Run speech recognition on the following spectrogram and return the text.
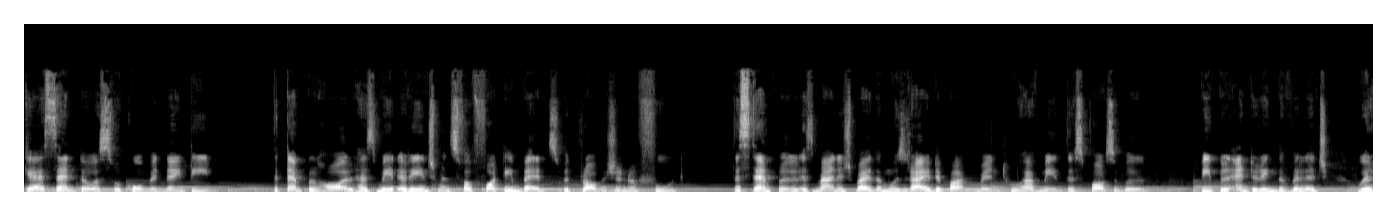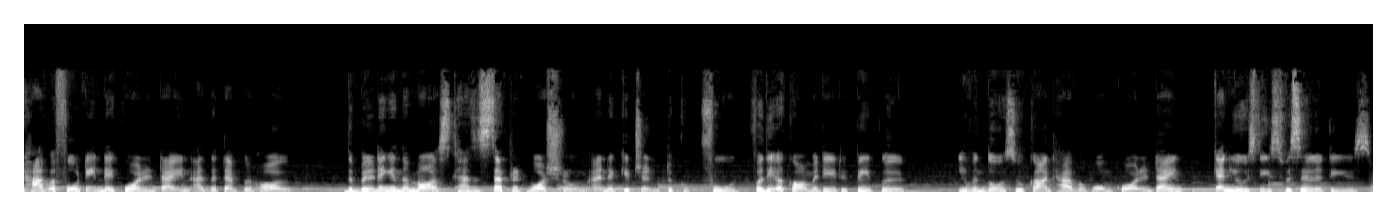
care centers for COVID 19. The temple hall has made arrangements for 40 beds with provision of food. This temple is managed by the Muzrai department who have made this possible. People entering the village will have a 14 day quarantine at the temple hall. The building in the mosque has a separate washroom and a kitchen to cook food for the accommodated people. Even those who can't have a home quarantine can use these facilities.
